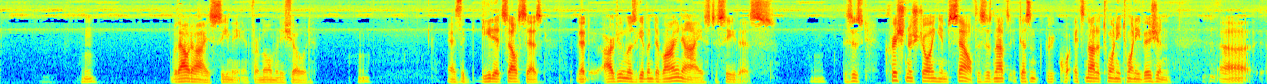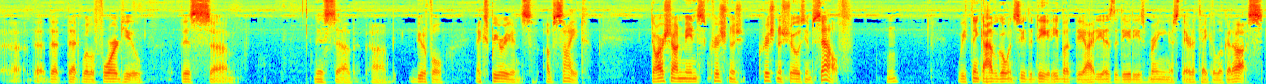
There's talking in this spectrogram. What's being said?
Hmm? Without eyes, see me. And for a moment he showed. Hmm? As the Gita itself says, that Arjuna was given divine eyes to see this. This is Krishna showing himself. This is not, it doesn't require, it's not a 2020 vision uh, uh, that, that, that will afford you this, um, this uh, uh, beautiful experience of sight. Darshan means Krishna, Krishna shows himself. Hmm? We think I'll go and see the deity, but the idea is the deity is bringing us there to take a look at us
